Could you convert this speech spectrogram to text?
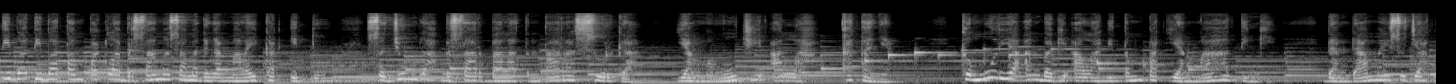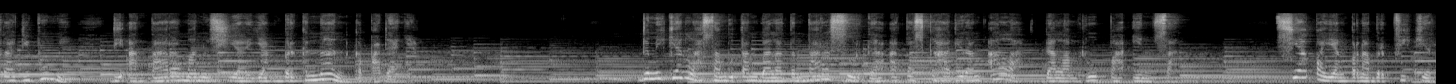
Tiba-tiba tampaklah bersama-sama dengan malaikat itu sejumlah besar bala tentara surga yang memuji Allah katanya. Kemuliaan bagi Allah di tempat yang maha tinggi dan damai sejahtera di bumi di antara manusia yang berkenan kepadanya. Demikianlah sambutan bala tentara surga atas kehadiran Allah dalam rupa insan. Siapa yang pernah berpikir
